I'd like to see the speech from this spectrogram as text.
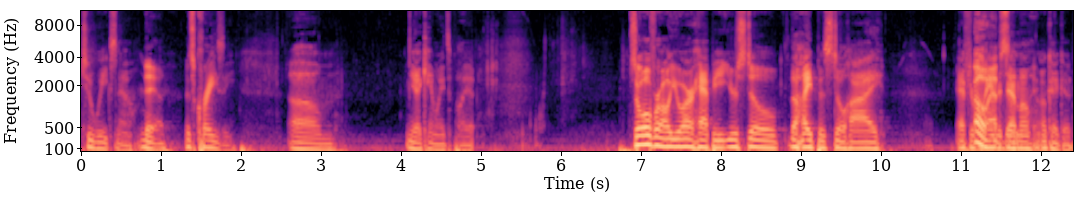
two weeks now. Yeah. It's crazy. Um, yeah, I can't wait to play it. So overall, you are happy. You're still the hype is still high after Oh, playing the demo. absolutely. Okay, good.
